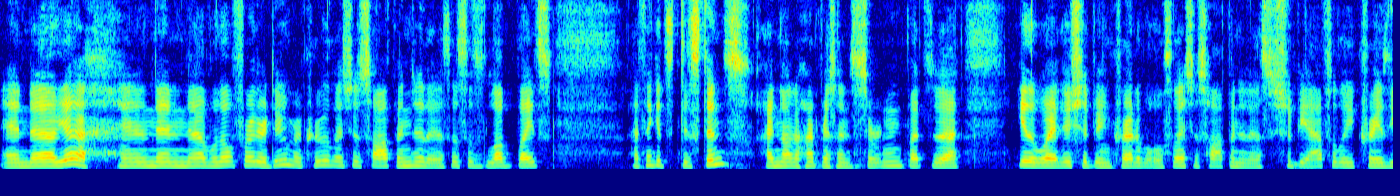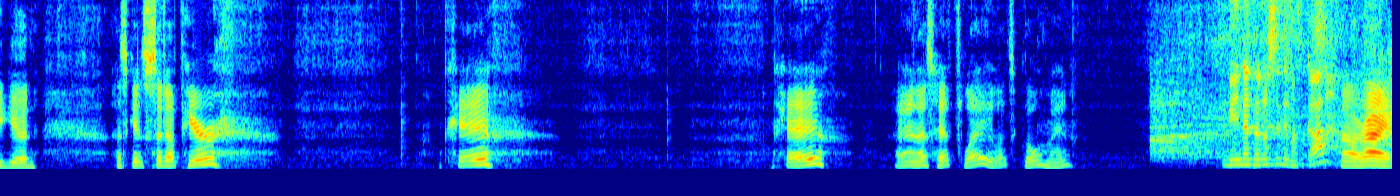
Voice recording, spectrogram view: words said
And uh, yeah, and then uh, without further ado, my crew, let's just hop into this. This is Lovebites. I think it's Distance. I'm not 100% certain, but either way, this should be incredible. So let's just hop into this. It should be absolutely crazy good. Let's get set up here. Okay. Okay. And let's hit play. Let's go, man. All right.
